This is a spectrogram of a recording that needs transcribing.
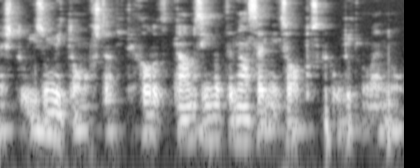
нещо изумително в щатите. Хората там взимат една седмица отпуска обикновено.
